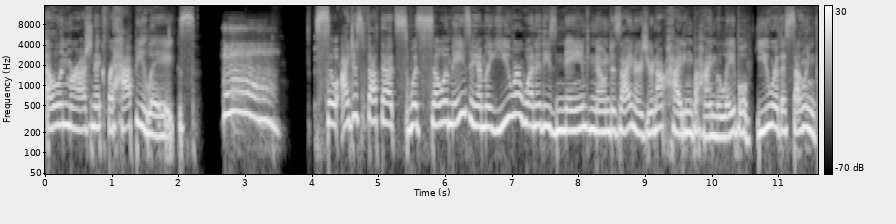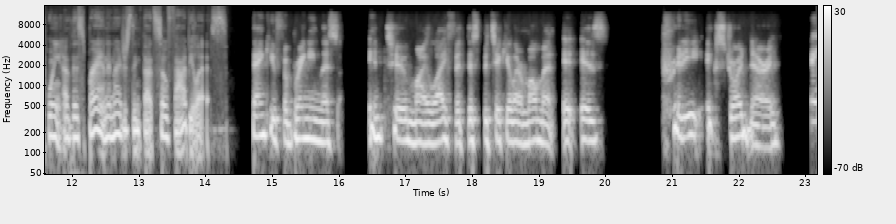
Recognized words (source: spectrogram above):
Ellen Mirojnick for Happy Legs. so I just thought that was so amazing. I'm like, you were one of these named known designers. You're not hiding behind the label. You were the selling point of this brand. And I just think that's so fabulous. Thank you for bringing this into my life at this particular moment. It is pretty extraordinary. They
